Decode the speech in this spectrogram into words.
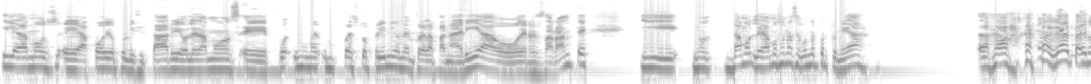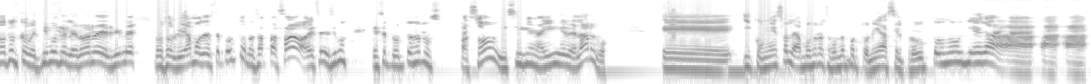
y le damos eh, apoyo publicitario, le damos eh, un, un, puesto premium dentro de la panadería o del restaurante y le damos una segunda oportunidad. Ajá, ajá, nosotros cometimos el error de decirle, nos olvidamos de este producto, nos ha pasado. A veces decimos, este producto no nos pasó y siguen ahí de largo. Eh, y con eso le damos una segunda oportunidad. Si el producto no llega a, a,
